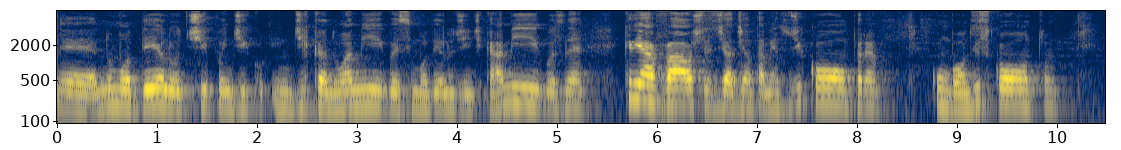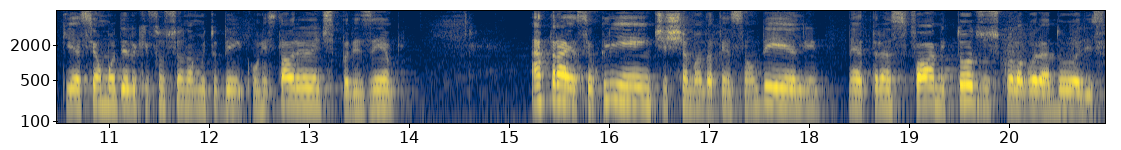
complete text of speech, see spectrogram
é, no modelo tipo indico, indicando um amigo, esse modelo de indicar amigos, né? Criar vouchers de adiantamento de compra com bom desconto, que esse é um modelo que funciona muito bem com restaurantes, por exemplo. Atraia seu cliente, chamando a atenção dele, né? transforme todos os colaboradores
